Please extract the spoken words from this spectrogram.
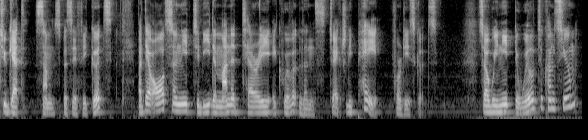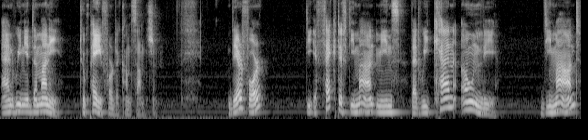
to get some specific goods, but there also need to be the monetary equivalents to actually pay for these goods. So we need the will to consume and we need the money to pay for the consumption. Therefore, the effective demand means that we can only demand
